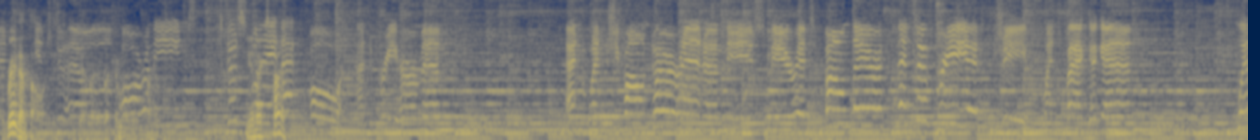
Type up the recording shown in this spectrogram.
A great anthology. Again, I recommend it. See you next time. And when she found her enemy spirit bound there, then to free it, she went back again. When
